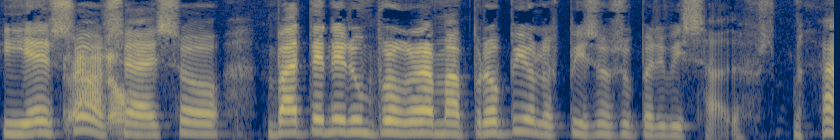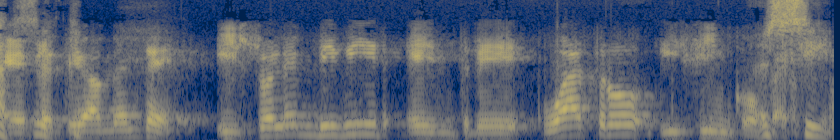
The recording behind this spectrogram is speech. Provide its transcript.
y eso, o sea, eso va a tener un programa propio los pisos supervisados. Efectivamente, y suelen vivir entre cuatro y cinco Sí.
